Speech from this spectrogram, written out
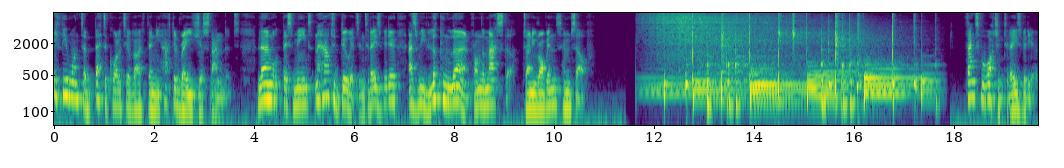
If you want a better quality of life then you have to raise your standards. Learn what this means and how to do it in today's video as we look and learn from the master, Tony Robbins himself. Thanks for watching today's video.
